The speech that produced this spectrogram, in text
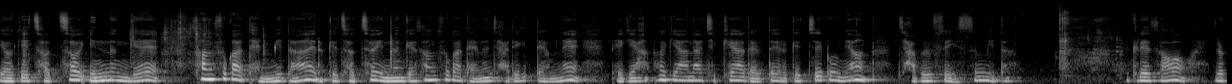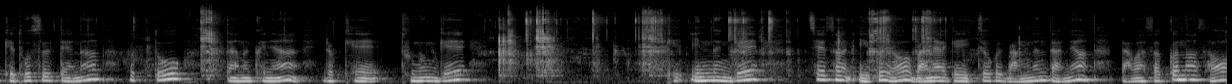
여기 젖혀 있는 게 선수가 됩니다. 이렇게 젖혀 있는 게 선수가 되는 자리이기 때문에 백이 흙이 하나 지켜야 될 때 이렇게 찝으면 잡을 수 있습니다. 그래서 이렇게 뒀을 때는 흙도 일단은 그냥 이렇게 두는 게 이렇게 있는 게 최선이고요. 만약에 이쪽을 막는다면 나와서 끊어서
